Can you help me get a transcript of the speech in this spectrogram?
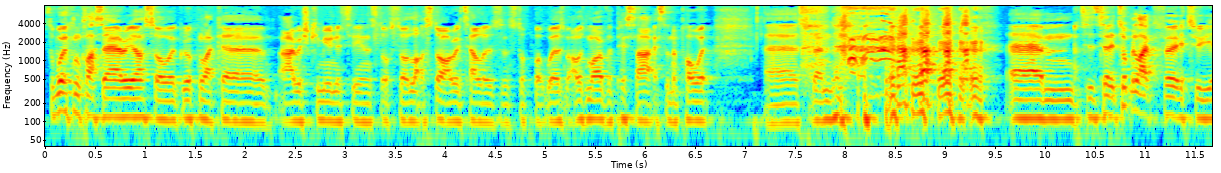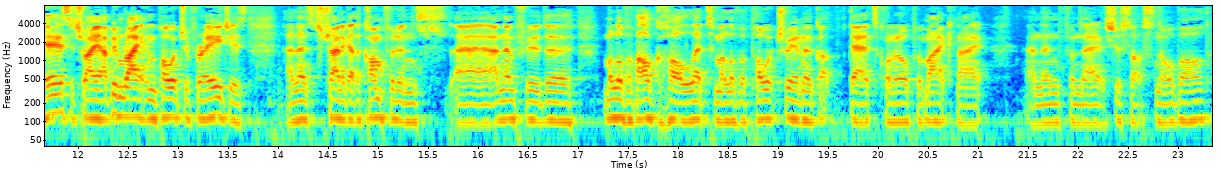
it's a working class area, so I grew up in like a Irish community and stuff. So a lot of storytellers and stuff. But whereas I was more of a piss artist than a poet. Uh, so then, um, so it took me like 32 years to try. I've been writing poetry for ages, and then trying to get the confidence, uh, and then through the my love of alcohol led to my love of poetry, and I got dared to go on an open mic night, and then from there it's just sort of snowballed.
